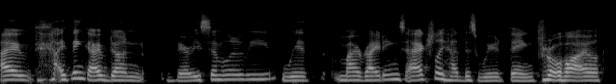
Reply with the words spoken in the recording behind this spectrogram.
i i think i've done very similarly with my writings. I actually had this weird thing for a while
